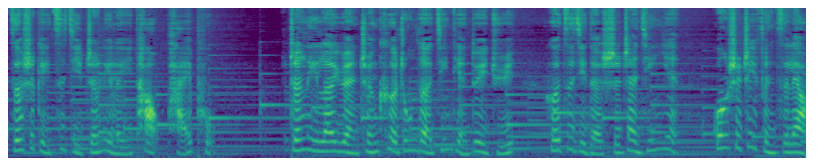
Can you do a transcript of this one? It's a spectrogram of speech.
则是给自己整理了一套牌谱，整理了远程课中的经典对局和自己的实战经验。光是这份资料，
